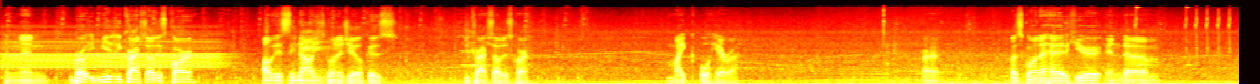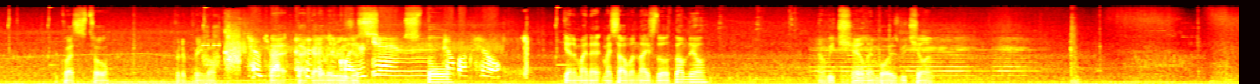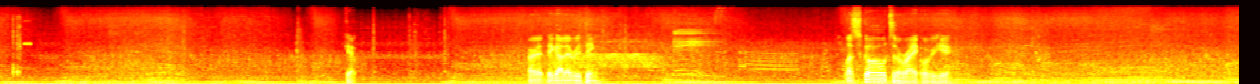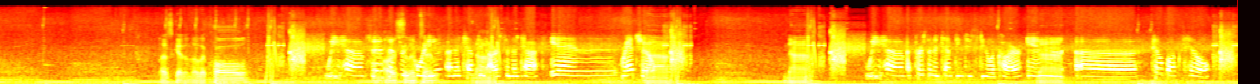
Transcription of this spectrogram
And then, bro immediately crashed out his car. Obviously, now he's going to jail because he crashed out his car. Mike O'Hara. All right. Let's go on ahead here and um, request tow for the Primo. Tow truck. That- that guy literally just stole- Pillbox Hill. Getting my myself a nice little thumbnail. And we chilling, boys. We chilling. Okay. All right, they got everything. Let's go to the right over here. Let's get another call. We have citizens Arson reporting attempt? an attempted Nah. arson attack in Rancho. Nah. Nah. We have a person attempting to steal a car in Nah. uh, Pillbox Hill. I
